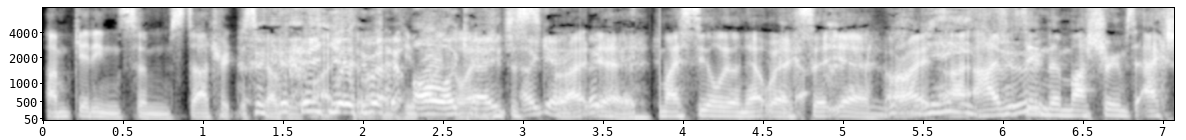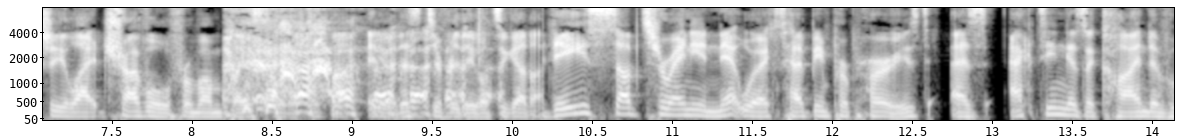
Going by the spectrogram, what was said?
I'm getting some Star Trek Discovery vibes. Yeah, here, oh, okay, Just, okay, right, okay. yeah. Mycelial networks. uh, yeah, all right. yeah, I, I haven't seen the mushrooms actually like travel from one place to another. But anyway, that's a different thing altogether. These subterranean networks have been proposed as acting as a kind of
